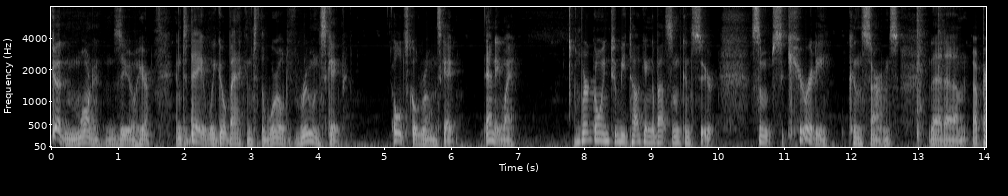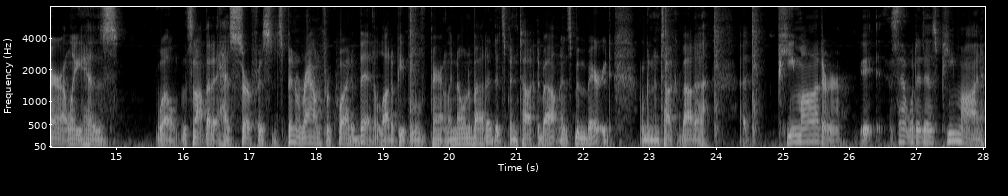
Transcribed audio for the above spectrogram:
Good morning, Zero here, and today we go back into the world of RuneScape. Old school RuneScape. Anyway, we're going to be talking about some some security concerns that um, apparently has well, it's not that it has surfaced, it's been around for quite a bit. A lot of people have apparently known about it, it's been talked about, and it's been buried. We're going to talk about a, a PMOD, or is that what it is? PMOD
